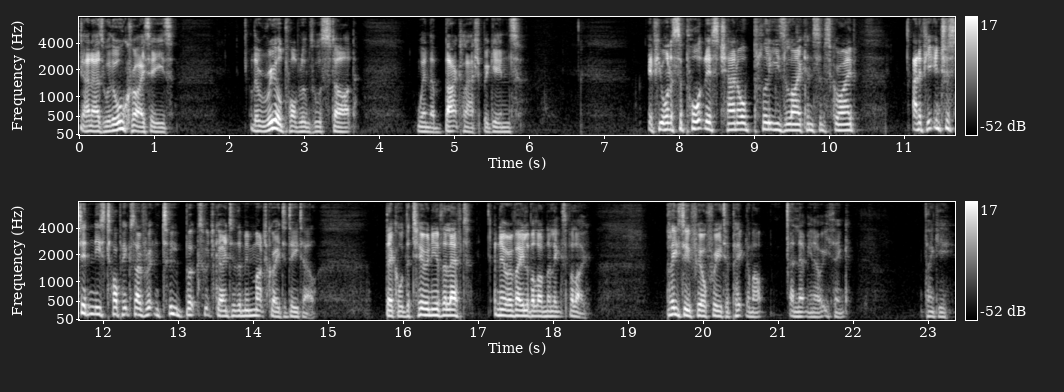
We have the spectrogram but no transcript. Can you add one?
And as with all crises, the real problems will start when the backlash begins. If you want to support this channel, please like and subscribe. And if you're interested in these topics, I've written two books which go into them in much greater detail. They're called The Tyranny of the Left, and they're available on the links below. Please do feel free to pick them up and let me know what you think. Thank you.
